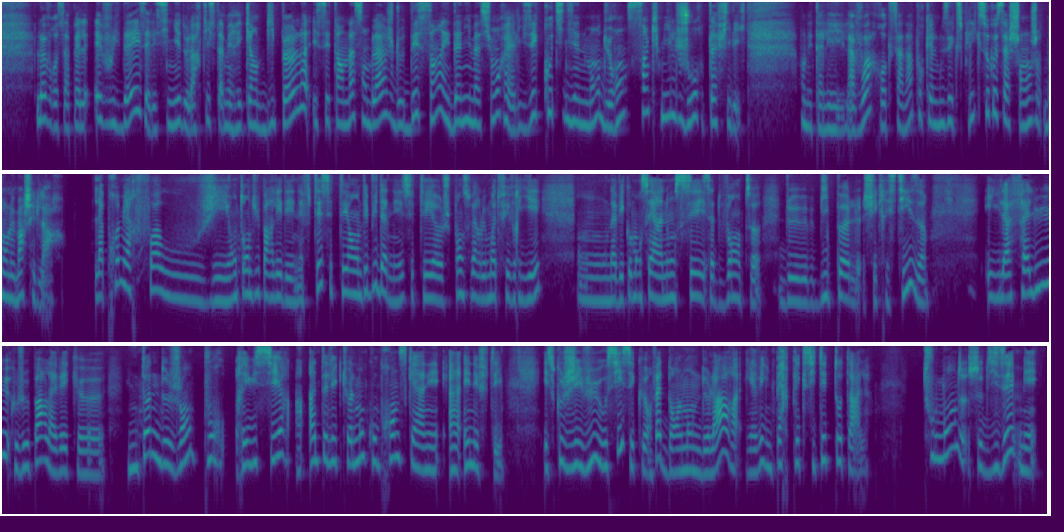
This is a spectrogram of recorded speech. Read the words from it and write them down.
L'œuvre s'appelle Everydays, elle est signée de l'artiste américain Beeple et c'est un assemblage de dessins et d'animations réalisés quotidiennement durant 5000 jours d'affilée. On est allé la voir, Roxana, pour qu'elle nous explique ce que ça change dans le marché de l'art. La première fois où j'ai entendu parler des NFT, c'était en début d'année, c'était euh, je pense vers le mois de février. On avait commencé à annoncer cette vente de Beeple chez Christie's. Et il a fallu que je parle avec euh, une tonne de gens pour réussir à intellectuellement comprendre ce qu'est un, un, NFT. Et ce que j'ai vu aussi, c'est qu'en fait, dans le monde de l'art, il y avait une perplexité totale tout le monde se disait mais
